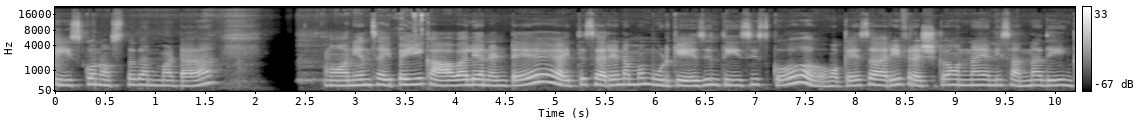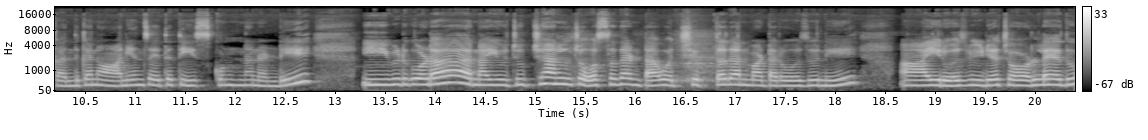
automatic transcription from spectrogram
తీసుకొని వస్తుంది అనమాట ఆనియన్స్ అయిపోయి కావాలి అని అంటే అయితే సరేనమ్మా మూడు కేజీలు తీసేసుకో ఒకేసారి ఫ్రెష్‌గా ఉన్నాయని సన్నది ఇంకా అందుకని ఆనియన్స్ అయితే తీసుకుంటున్నానండి. ఈవిడ కూడా నా యూట్యూబ్ ఛానల్ చూస్తుందంట వచ్చి చెప్తుంది అనమాట రోజుని. ఈరోజు వీడియో చూడలేదు.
